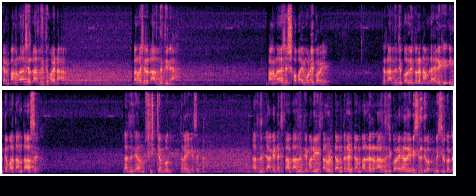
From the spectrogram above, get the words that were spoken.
কারণ বাংলাদেশের রাজনীতি হয় না। বাংলাদেশের রাজনীতি না। বাংলাদেশে সবাই মনে করে, রাজনীতি করলে দলে নাম লেখালে কি ইনকাম আর দান্দা আছে? রাজনীতি সিস্টেম দাঁড়াই গেছে না রাজনীতি আগে দেখতাম, রাজনীতি মানে চালুর দাম দালের দাম বাড়লে রাজনীতি করে মিছিল মিছিল করতো,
